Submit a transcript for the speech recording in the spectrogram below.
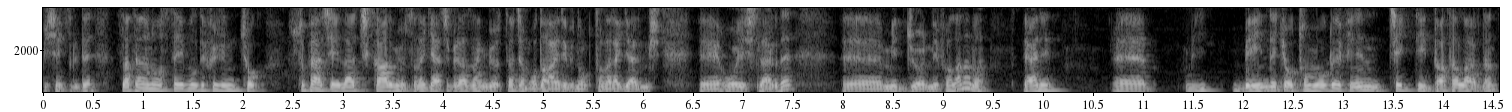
bir şekilde. Zaten hani o Stable Diffusion çok süper şeyler çıkarmıyor sana. Gerçi birazdan göstereceğim. O da ayrı bir noktalara gelmiş e, o işlerde. E, Mid Journey falan ama yani e, beyindeki o tomografinin çektiği datalardan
